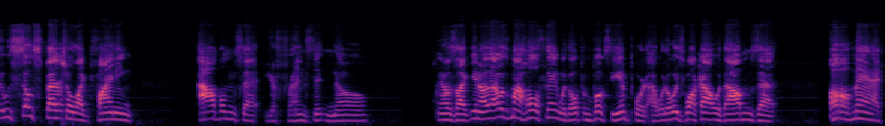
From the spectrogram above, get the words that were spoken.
it was so special, like finding albums that your friends didn't know. And it was like, you know, that was my whole thing with Open Books, the import. I would always walk out with albums that, oh man, I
